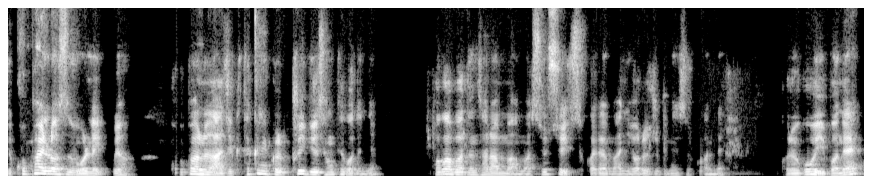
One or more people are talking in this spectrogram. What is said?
이제 Copilot은 원래 있고요. Copilot은 아직 technical preview 상태거든요. 허가받은 사람은 아마 쓸 수 있을 거예요. 많이 열어주긴 했을 건데. 그리고 이번에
